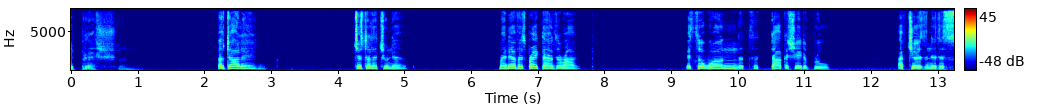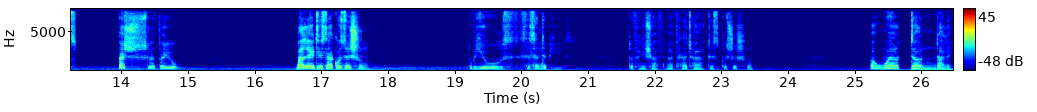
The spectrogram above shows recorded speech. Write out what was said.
depression. Oh, darling, just to let you know, my nervous breakdown's arrived. It's the one that's a darker shade of blue. I've chosen it especially for you. My latest acquisition to be used as a centerpiece to finish off my fragile disposition. Oh, well done, darling.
